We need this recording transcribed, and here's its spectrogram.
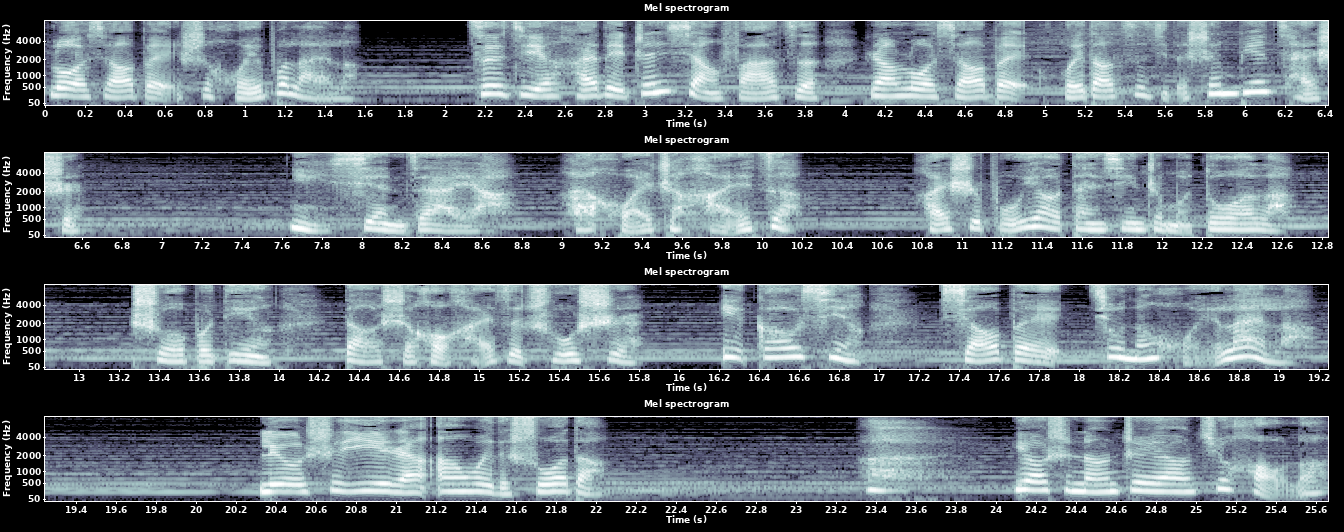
洛小北是回不来了。自己还得真想法子让洛小北回到自己的身边才是。你现在呀还怀着孩子，还是不要担心这么多了。说不定到时候孩子出事，一高兴，小北就能回来了。柳氏依然安慰的说道：“唉，要是能这样就好了。”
